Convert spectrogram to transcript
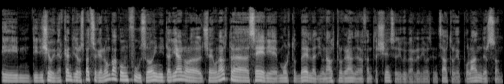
E mh, ti dicevo, I Mercanti dello Spazio che non va confuso, in italiano c'è un'altra serie molto bella di un altro grande della fantascienza di cui parleremo senz'altro, che è Paul Anderson,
